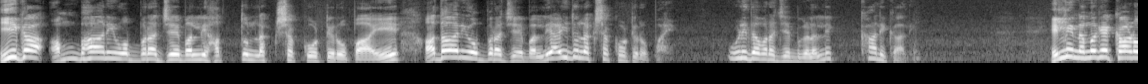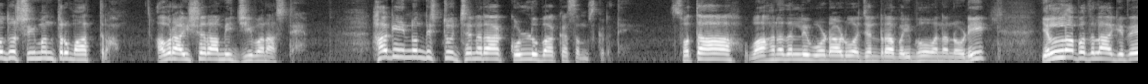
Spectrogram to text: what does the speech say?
ಈಗ ಅಂಬಾನಿ ಒಬ್ಬರ ಜೇಬಲ್ಲಿ ಹತ್ತು ಲಕ್ಷ ಕೋಟಿ ರೂಪಾಯಿ, ಅದಾನಿ ಒಬ್ಬರ ಜೇಬಲ್ಲಿ ಐದು ಲಕ್ಷ ಕೋಟಿ ರೂಪಾಯಿ. ಉಳಿದವರ ಜೇಬುಗಳಲ್ಲಿ ಖಾಲಿ ಖಾಲಿ. ಇಲ್ಲಿ ನಮಗೆ ಕಾಣೋದು ಶ್ರೀಮಂತರು ಮಾತ್ರ. ಅವರ ಐಷಾರಾಮಿ ಜೀವನ ಅಷ್ಟೇ. ಹಾಗೆ ಇನ್ನೊಂದಿಷ್ಟು ಜನರ ಕೊಳ್ಳುಬಾಕ ಸಂಸ್ಕೃತಿ. ಸ್ವತಃ ವಾಹನದಲ್ಲಿ ಓಡಾಡುವ ಜನರ ವೈಭವವನ್ನು ನೋಡಿ ಎಲ್ಲ ಬದಲಾಗಿದೆ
